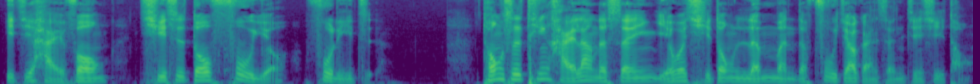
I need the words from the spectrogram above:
以及海风其实都富有负离子，同时听海浪的声音也会启动人们的副交感神经系统，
